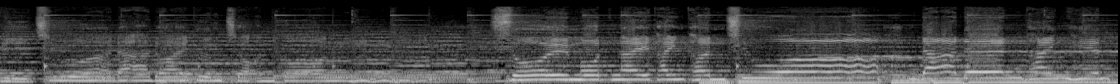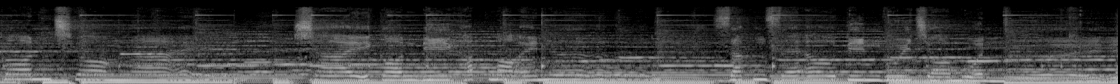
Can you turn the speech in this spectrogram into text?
vì chúa đã đoái thương chọn con. Rồi một ngày thánh thần chúa đã đến thánh hiến con cho ngài. Sai con đi khắp mọi nơi rắc rẽo tin vui cho muôn người.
